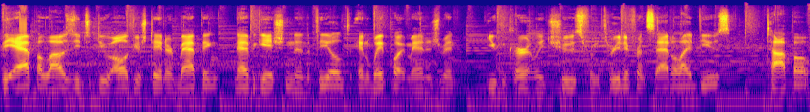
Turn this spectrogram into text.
The app allows you to do all of your standard mapping, navigation in the field, and waypoint management. You can currently choose from three different satellite views, topo,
